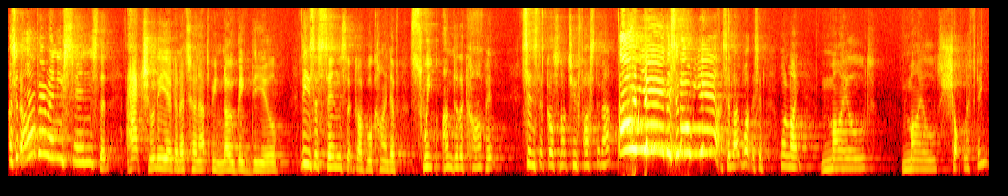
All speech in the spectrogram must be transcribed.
I said, Are there any sins that actually are going to turn out to be no big deal? These are sins that God will kind of sweep under the carpet, sins that God's not too fussed about. Oh, yeah. They said, Oh, yeah. I said, Like what? They said, Well, like mild, mild shoplifting.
